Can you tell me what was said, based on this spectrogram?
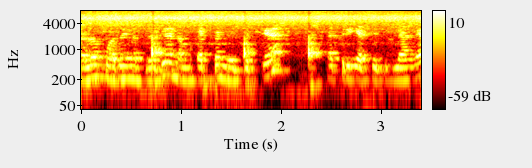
அளவுக்கு வதங்கின பிறகு நம்ம கட் பண்ணி வச்சுருக்கேன் கத்திரிக்காய் சேர்த்துக்கலாங்க.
